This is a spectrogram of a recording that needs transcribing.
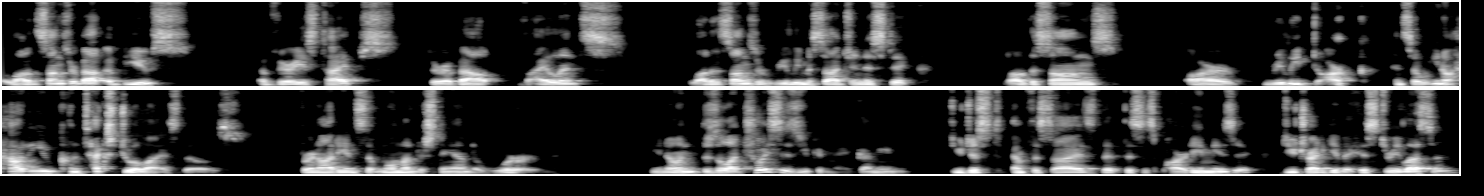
a lot of the songs are about abuse of various types. They're about violence. A lot of the songs are really misogynistic. A lot of the songs are really dark. And so, you know, how do you contextualize those for an audience that won't understand a word? You know, and there's a lot of choices you can make. I mean, do you just emphasize that this is party music? Do you try to give a history lesson?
